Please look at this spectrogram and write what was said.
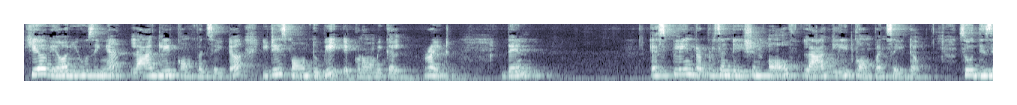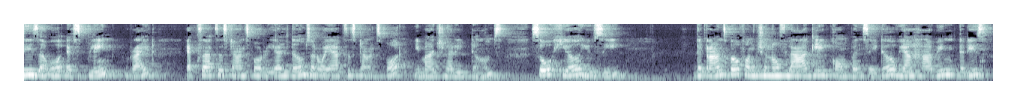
here we are using a lag lead compensator. It is found to be economical right? Then S-plane representation of lag lead compensator so this is our S-plane, right? X-axis stands for real terms and Y-axis stands for imaginary terms. So here you see the transfer function of lag lead compensator we are having that is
